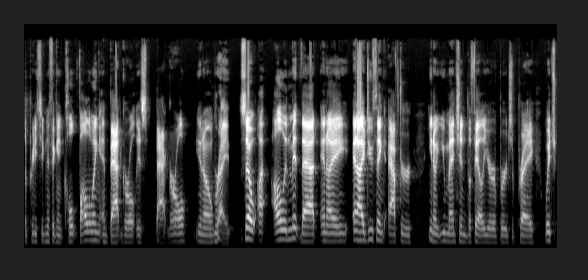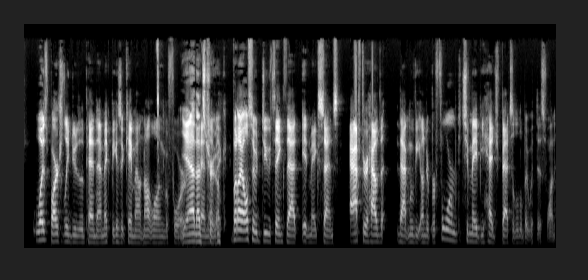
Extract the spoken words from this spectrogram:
a pretty significant cult following, and Batgirl is Batgirl, you know. Right. So I, I'll admit that, and I and I do think after you know you mentioned the failure of Birds of Prey, which was partially due to the pandemic because it came out not long before. Yeah, that's pandemic. true. But I also do think that it makes sense after how the that movie underperformed to maybe hedge bets a little bit with this one.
